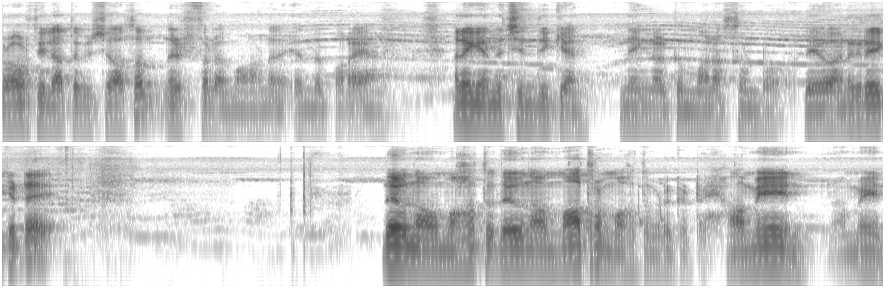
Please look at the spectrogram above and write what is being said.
പ്രവൃത്തിയില്ലാത്ത വിശ്വാസം നിഷ്ഫലമാണ് എന്ന് പറയാൻ അല്ലെങ്കിൽ എന്ന് ചിന്തിക്കാൻ നിങ്ങൾക്ക് മനസ്സുണ്ടോ? ദൈവം അനുഗ്രഹിക്കട്ടെ. ദൈവനാമം മഹത്വം ദൈവനാമം മാത്രം മഹത്വം എടുക്കട്ടെ. അമേൻ അമേൻ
